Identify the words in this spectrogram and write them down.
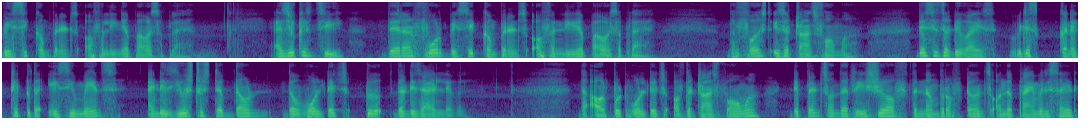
basic components of a linear power supply. As you can see, there are four basic components of a linear power supply. The first is a transformer. This is a device which is connected to the AC mains and is used to step down the voltage to the desired level. The output voltage of the transformer depends on the ratio of the number of turns on the primary side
